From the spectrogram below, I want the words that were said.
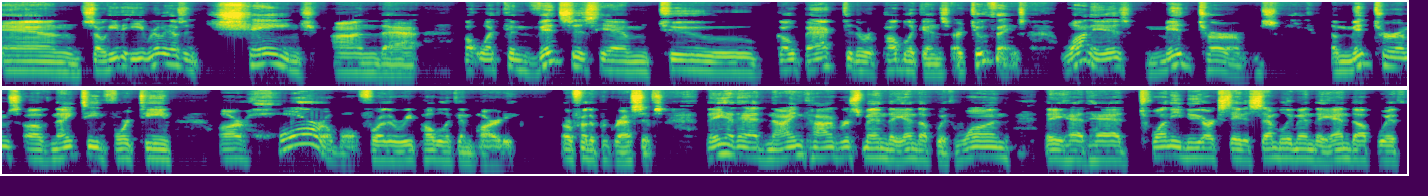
And so he, he really doesn't change on that. But what convinces him to go back to the Republicans are two things. One is midterms. The midterms of 1914 are horrible for the Republican Party or for the progressives. They had had nine congressmen. They end up with one. They had had 20 New York State assemblymen. They end up with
